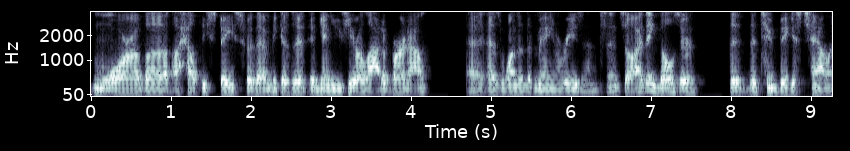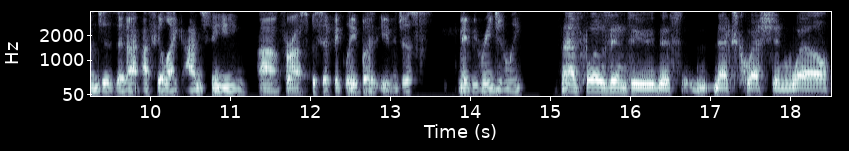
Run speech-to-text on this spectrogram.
more of a, a healthy space for them because, it, again, you hear a lot of burnout uh, as one of the main reasons. And so I think those are the, the two biggest challenges that I, I feel like I'm seeing uh, for us specifically, but even just maybe regionally. That flows into this next question well.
